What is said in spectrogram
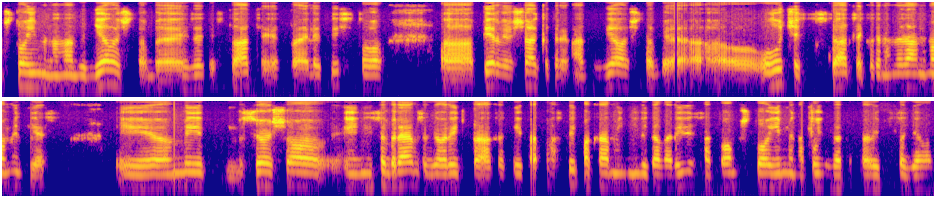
что именно надо делать, чтобы из этой ситуации а, первый шаг, который надо сделать, чтобы улучшить ситуацию, которая на данный момент есть. И мы все еще и не собираемся говорить про какие-то посты, пока мы не договорились о том, что именно будет это правительство делать.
